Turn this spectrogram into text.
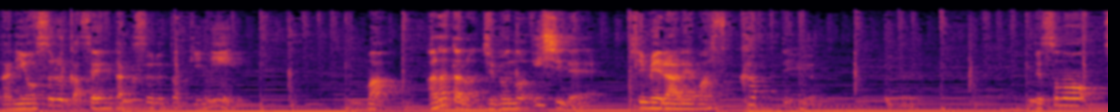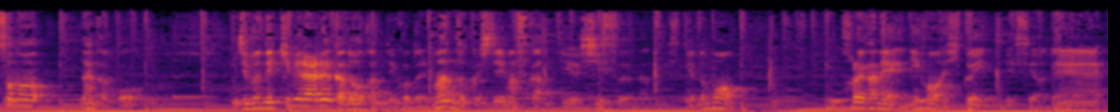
何をするか選択するときに、まあ、あなたの自分の意思で決められますかっていう。で、その、その、なんかこう、自分で決められるかどうかっていうことに満足していますかっていう指数なんですけども、これがね、日本は低いんですよね。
